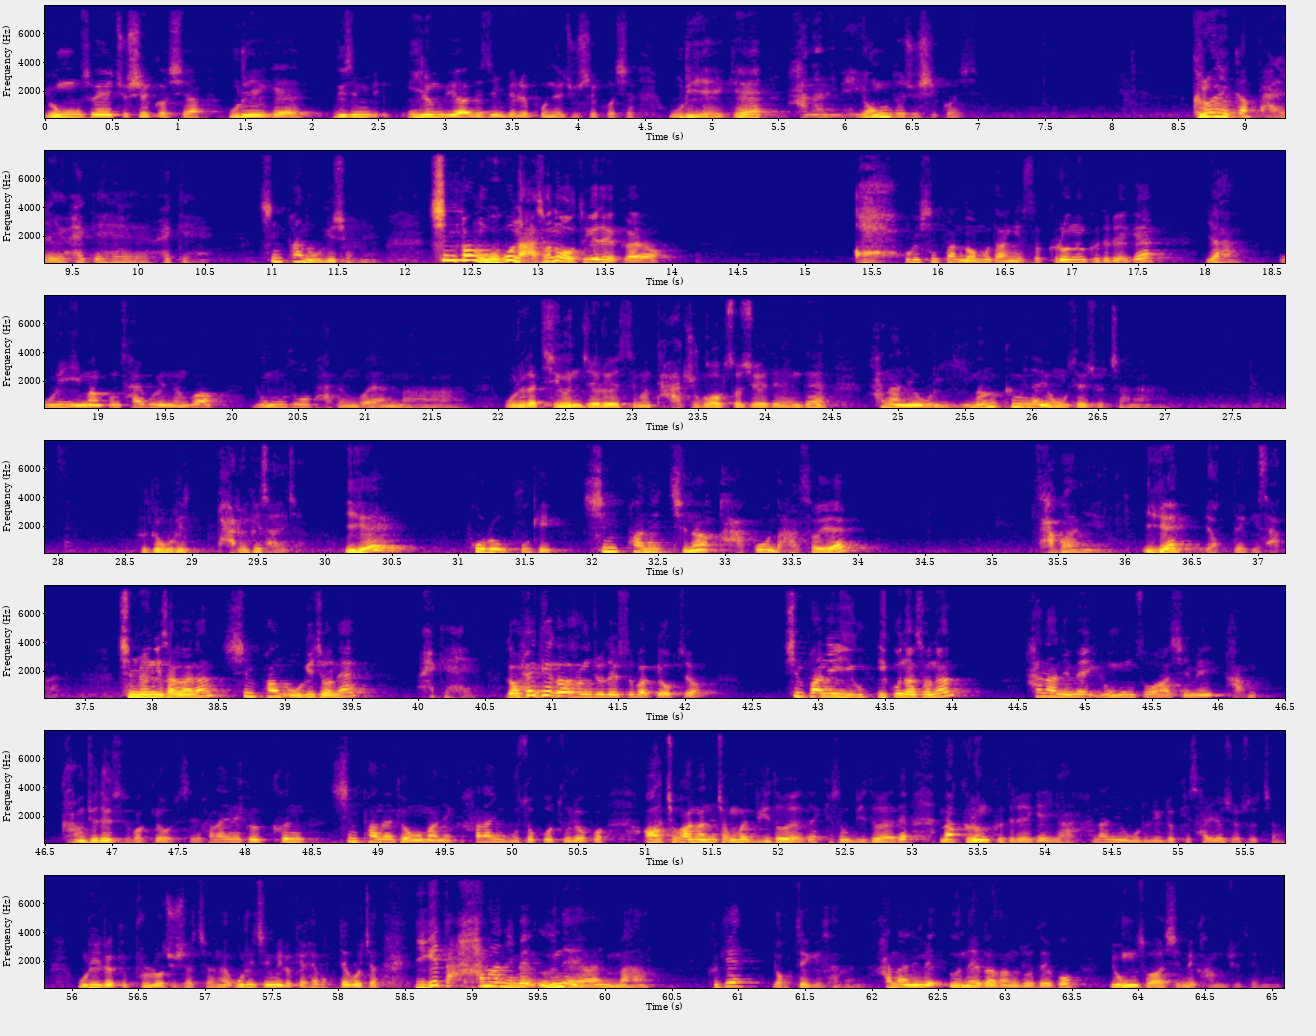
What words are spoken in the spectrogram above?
용서해 주실 것이야. 우리에게 늦은 비, 이른 비와 늦은 비를 보내 주실 것이야. 우리에게 하나님의 영도 주실 것이야. 그러니까 빨리 회개해. 회개해. 심판 오기 전에. 심판 오고 나서는 어떻게 될까요? 아, 우리 심판 너무 당했어. 그러는 그들에게 야, 우리 이만큼 살고 있는 거 용서받은 거야, 임마. 우리가 지은 죄로였으면 다 죽어 없어져야 되는데 하나님 우리 이만큼이나 용서해 줬잖아. 그러니까 우리 바르게 살자. 이게 포로 후기 심판이 지나가고 나서의 사관이에요. 이게 역대기 사관. 신명기 사관은 심판 오기 전에 회개해. 그러니까 회개가 강조될 수밖에 없죠. 심판이 있고 나서는 하나님의 용서하심이 강, 강조될 수밖에 없어요. 하나님의 그 큰 심판을 경험하니까 하나님 무섭고 두렵고 아 저 하나님 정말 믿어야 돼? 계속 믿어야 돼막 그런 그들에게 야 하나님 우리를 이렇게 살려주셨잖아. 우리 이렇게 불러주셨잖아. 우리 지금 이렇게 회복되고 있잖아. 이게 다 하나님의 은혜야 임마. 그게 역대기 사관이야. 하나님의 은혜가 강조되고 용서하심이 강조되는 거.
